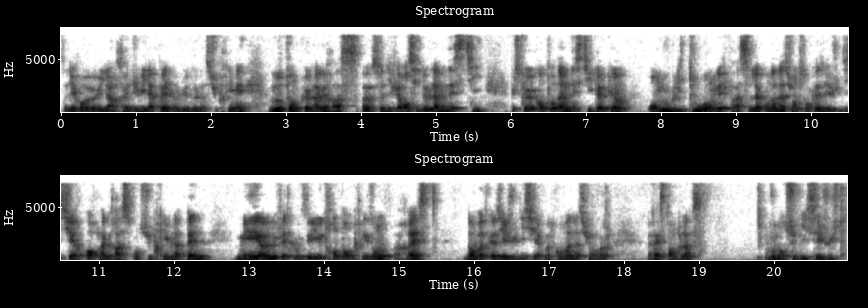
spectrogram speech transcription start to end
C'est-à-dire, euh, il a réduit la peine au lieu de la supprimer. Notons que la grâce euh, se différencie de l'amnistie, puisque quand on amnestie quelqu'un on oublie tout, on efface la condamnation de son casier judiciaire. Or, la grâce, on supprime la peine, mais euh, le fait que vous ayez eu 30 ans de prison reste dans votre casier judiciaire. Votre condamnation reste en place. Vous n'en subissez juste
